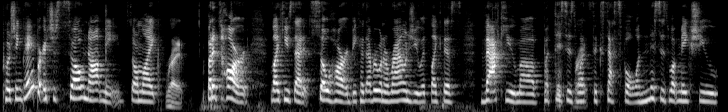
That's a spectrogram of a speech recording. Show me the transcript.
pushing paper. It's just so not me. So i'm like right but it's hard. Like you said, it's so hard because everyone around you, it's like this vacuum of, but this is right. what's successful and this is what makes you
